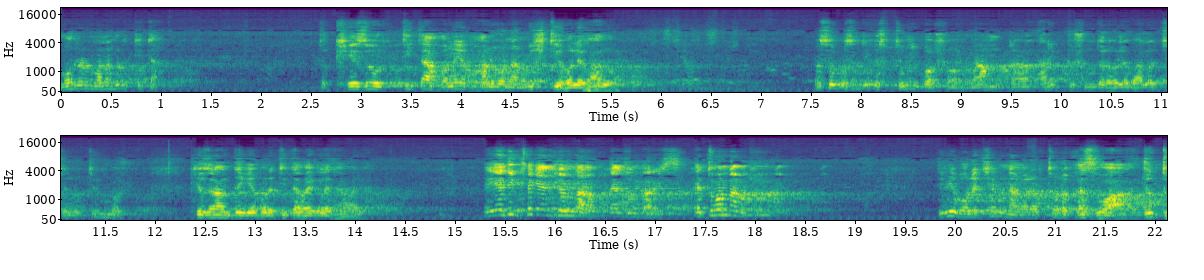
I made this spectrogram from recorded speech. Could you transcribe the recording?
মরুর মানে হলো তিতা। তো খেজুর তিতা হলে ভালো না মিষ্টি হলে ভালো? তুমি বসো। নামটা আরেকটু সুন্দর হলে ভালো ছিল তুমি বসো। খেজুর আনতে গিয়ে পরে তিতা হয়ে গেলে ঝামেলা। এদিক থেকে একজন দাঁড়াও, একজন দাঁড়িয়েছে তোমার নাম কি? তিনি বলেছেন, নামের অর্থ হলো গাজওয়া, যুদ্ধ।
